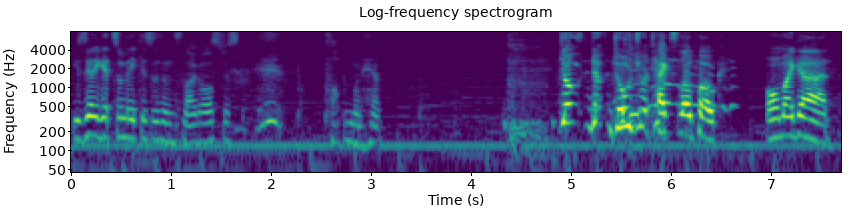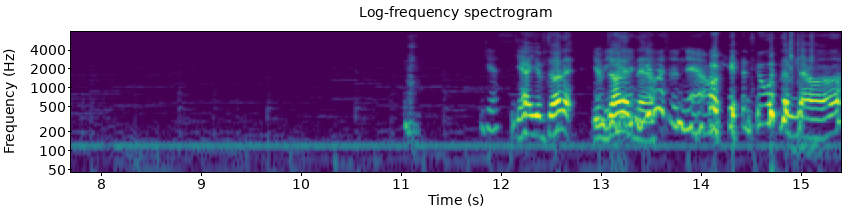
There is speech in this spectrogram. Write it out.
He's gonna get so many kisses and snuggles. Just plop him on him. Don't, don't, don't you attack Slowpoke. Oh my god. yes. Yeah, you've done it. You've What are done you it gonna now. Do with him now? What are you gonna do with him now, huh?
